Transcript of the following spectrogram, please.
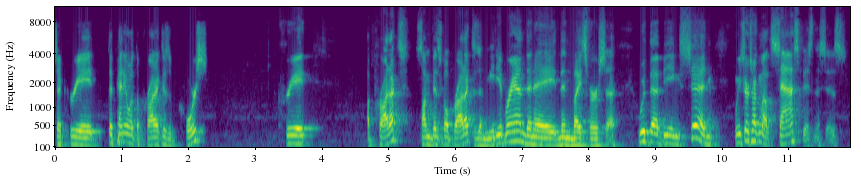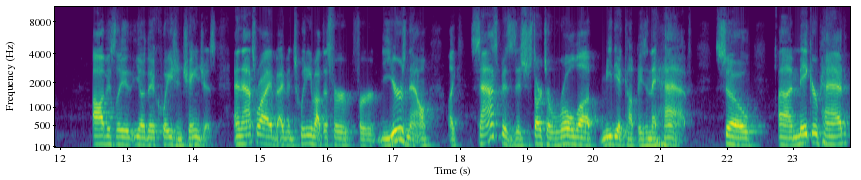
to create, depending on what the product is, of course, create a product, some physical product as a media brand then a then vice versa. With that being said, when you start talking about SaaS businesses, obviously you know the equation changes, and that's why I've, I've been tweeting about this for for years now. Like SaaS businesses should start to roll up media companies, and they have. So uh, MakerPad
